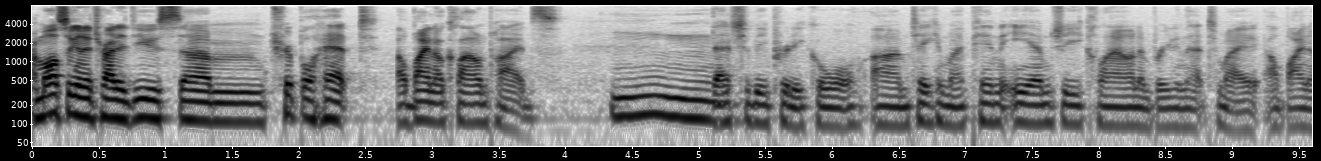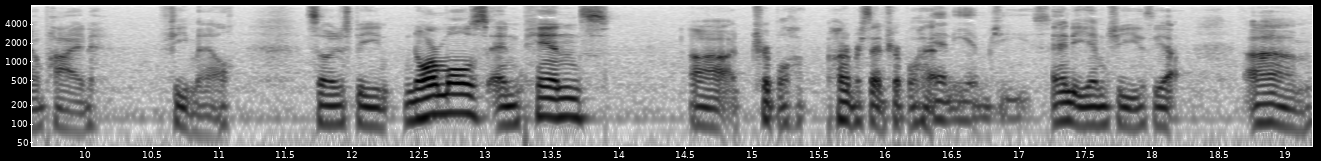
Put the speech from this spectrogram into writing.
I'm also going to try to do some triple het albino clown pieds. Mm. That should be pretty cool. I'm taking my pin EMG clown and breeding that to my albino pied female. So it'll just be normals and pins, uh, triple, 100% triple het and EMGs. and EMGs. Yeah, um,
